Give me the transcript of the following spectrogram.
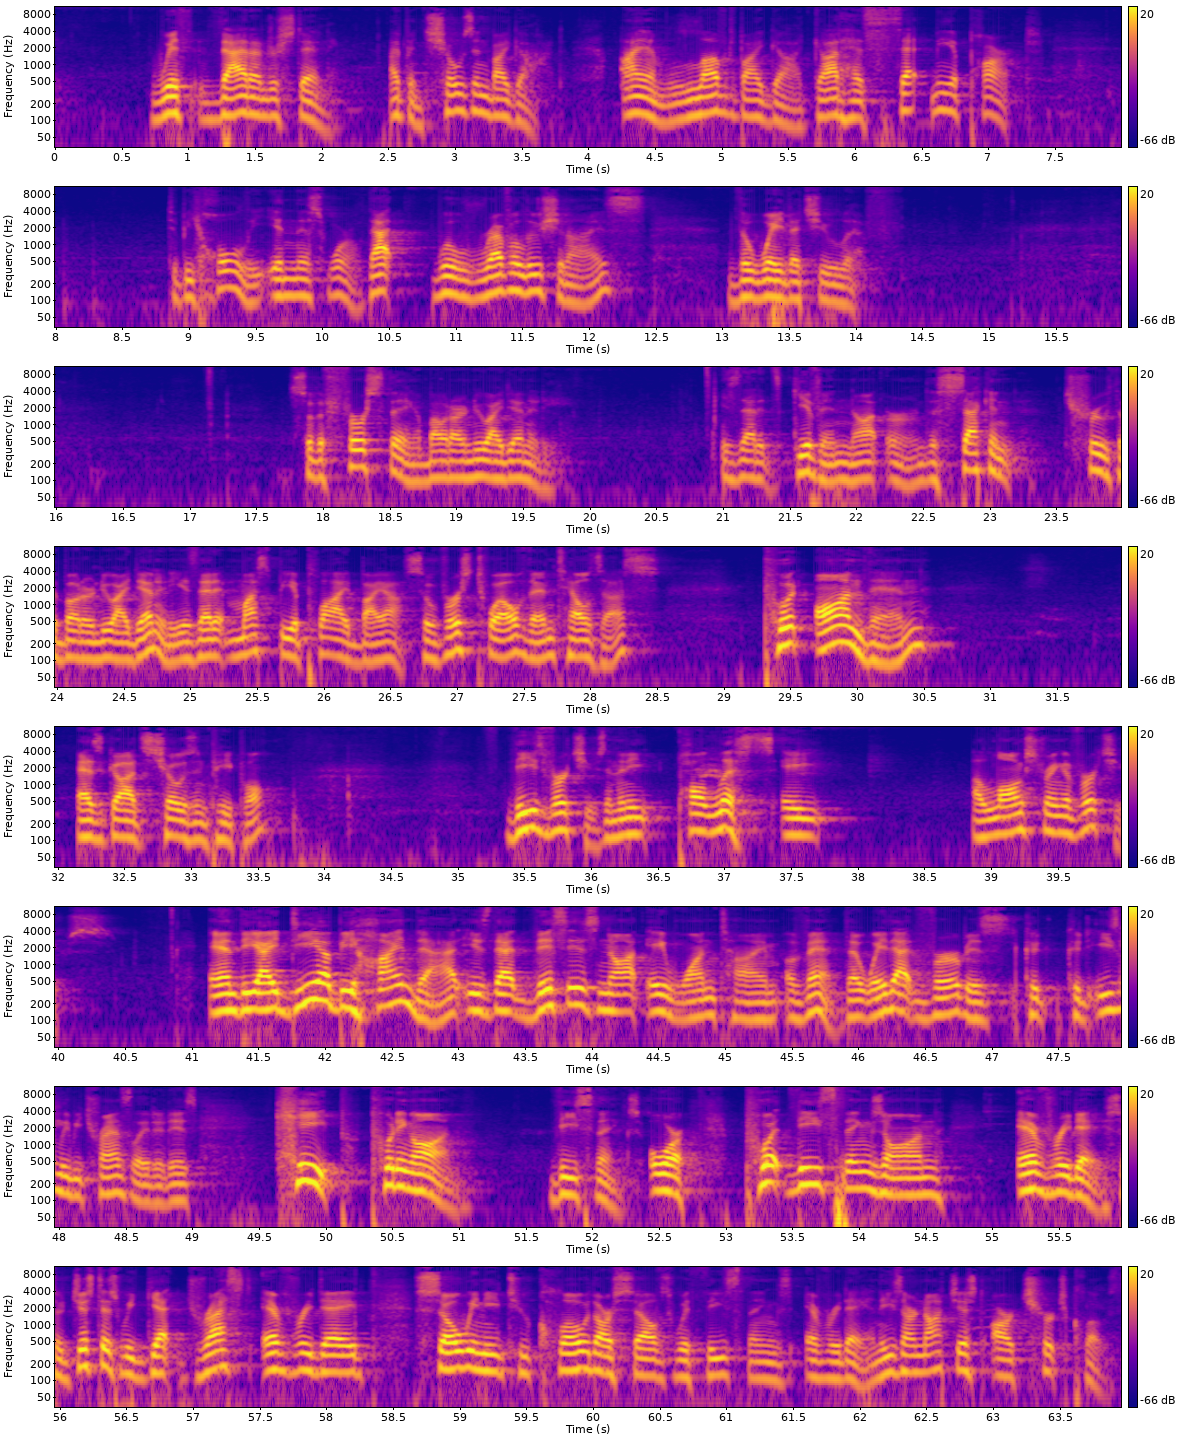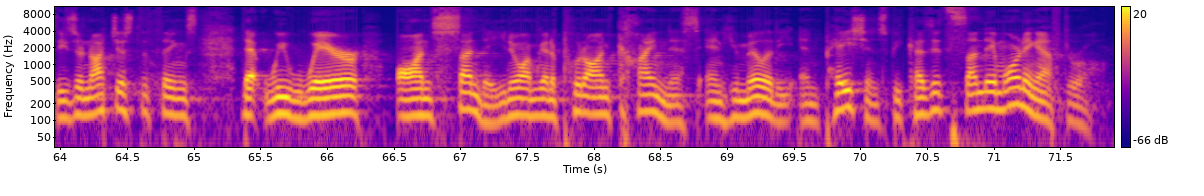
with that understanding, I've been chosen by God, I am loved by God, God has set me apart to be holy in this world. That will revolutionize the way that you live. So, the first thing about our new identity is that it's given, not earned. The second truth about our new identity is that it must be applied by us. So, verse 12 then tells us put on then, as God's chosen people, these virtues. And then he, Paul lists a a long string of virtues. And the idea behind that is that this is not a one time event. The way that verb is, could, could easily be translated is keep putting on these things, or put these things on every day. So just as we get dressed every day, so we need to clothe ourselves with these things every day. And these are not just our church clothes. These are not just the things that we wear on Sunday. You know, I'm going to put on kindness and humility and patience because it's Sunday morning after all.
